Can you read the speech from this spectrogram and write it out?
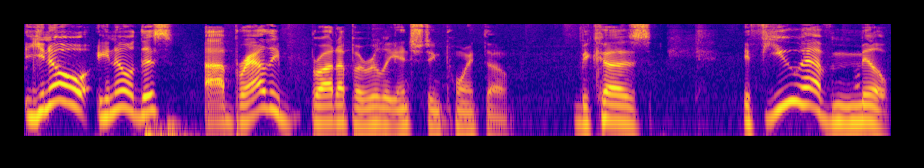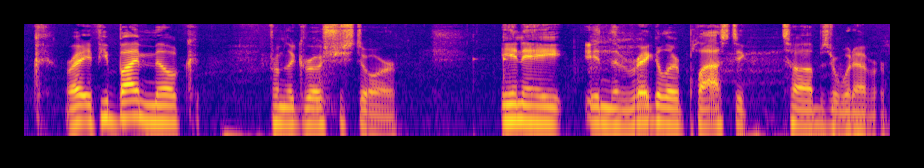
You know, you know this. Uh, Bradley brought up a really interesting point though, because if you have milk, right? If you buy milk from the grocery store in a in the regular plastic tubs or whatever,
